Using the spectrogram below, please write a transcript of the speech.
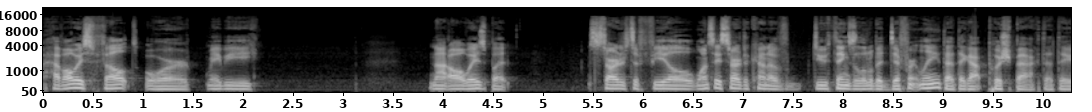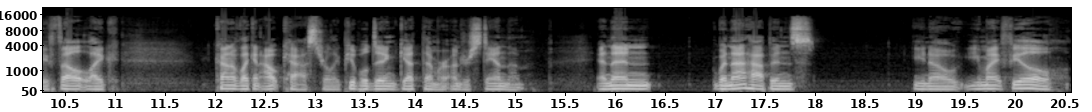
have always felt, or maybe not always, but started to feel once they started to kind of do things a little bit differently that they got pushback, that they felt like kind of like an outcast or like people didn't get them or understand them. And then when that happens, you know, you might feel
